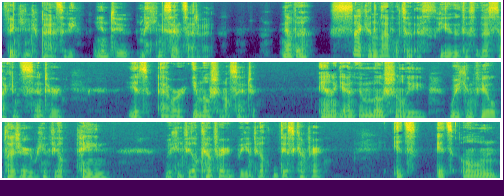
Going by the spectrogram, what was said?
thinking capacity into making sense out of it. Now, the second level to this view, the, the second center, is our emotional center. And again, emotionally, we can feel pleasure, we can feel pain, we can feel comfort, we can feel discomfort. It's its own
